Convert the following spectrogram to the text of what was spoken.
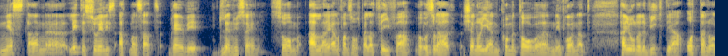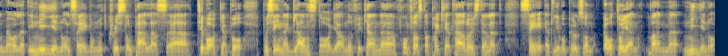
nästan eh, lite surrealist att man satt bredvid Glenn Hussein som alla i alla fall som spelat Fifa och sådär känner igen kommentaren ifrån att han gjorde det viktiga 8-0 målet i 9-0 segern mot Crystal Palace eh, tillbaka på, på sina glansdagar. Nu fick han eh, från första parkett här då istället se ett Liverpool som återigen vann med 9-0.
